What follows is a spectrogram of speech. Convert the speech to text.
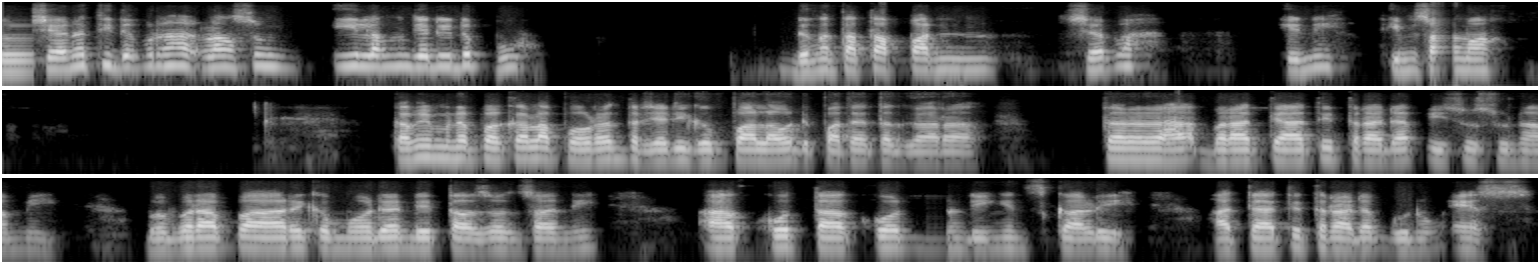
Luciana tidak pernah langsung hilang jadi debu dengan tatapan siapa ini tim sama kami mendapatkan laporan terjadi gempa laut di Pantai Tenggara. Ter berhati-hati terhadap isu tsunami. Beberapa hari kemudian di Tazon Sani, aku takut dingin sekali. Hati-hati terhadap gunung es.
